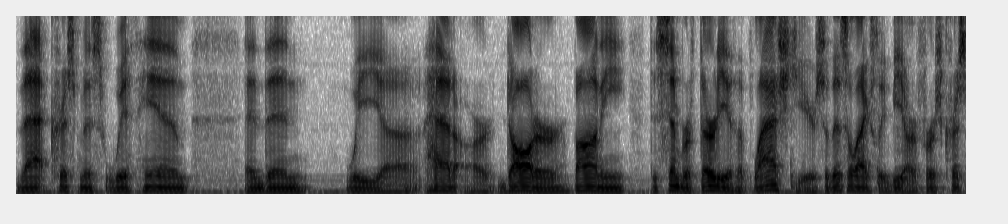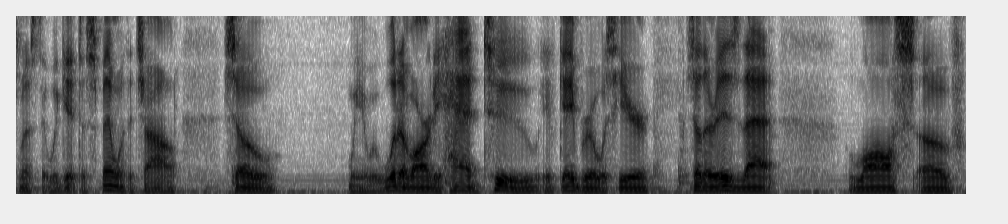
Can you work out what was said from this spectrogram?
that Christmas with him, and then we uh, had our daughter Bonnie December 30th of last year. So this will actually be our first Christmas that we get to spend with a child. So we, we would have already had two if Gabriel was here. So there is that loss of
